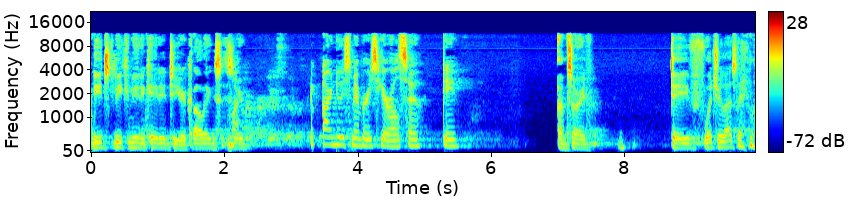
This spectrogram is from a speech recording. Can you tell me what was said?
needs to be communicated to your colleagues. Is there? Our newest member is here also, Dave. I'm sorry, Dave, what's your last name?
